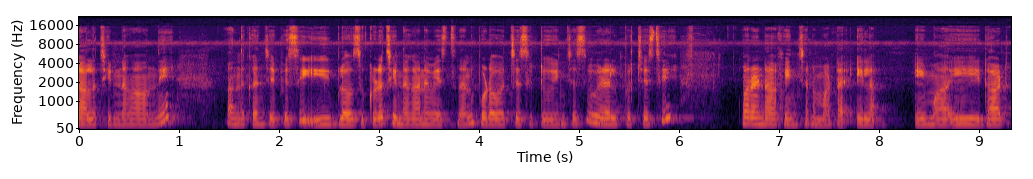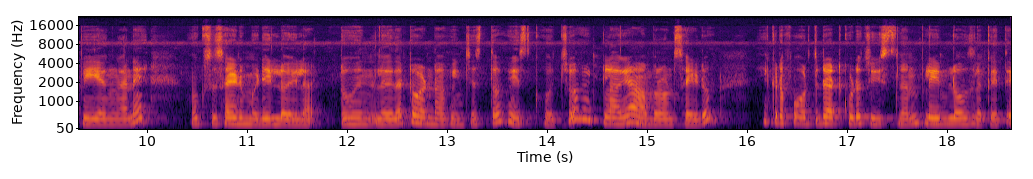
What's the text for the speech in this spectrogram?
చాలా చిన్నగా ఉంది. అందుకని చెప్పేసి ఈ బ్లౌజ్ కూడా చిన్నగానే వేస్తున్నాను. పొడవు వచ్చేసి టూ ఇంచెస్ వెడల్పు వచ్చేసి వన్ అండ్ హాఫ్ ఇంచ్ అనమాట ఇలా ఈ మా ఈ డాట్ వేయంగానే ఒక సైడ్ మిడిల్లో ఇలా టూ లేదా టూ అండ్ హాఫ్ ఇంచెస్తో వేసుకోవచ్చు. ఇట్లాగే ఆ బ్రౌన్ సైడు ఇక్కడ ఫోర్త్ డాట్ కూడా చూస్తున్నాను ప్లెయిన్ బ్లౌజ్లకు అయితే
